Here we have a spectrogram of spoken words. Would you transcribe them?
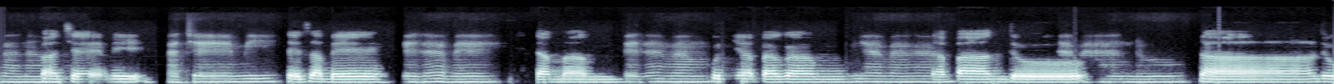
Savanam Pachemi Pachemi Tesabe Elame Dhammam Elamang Punya Param Nyabanga Tapandu Nabandu Sadhu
